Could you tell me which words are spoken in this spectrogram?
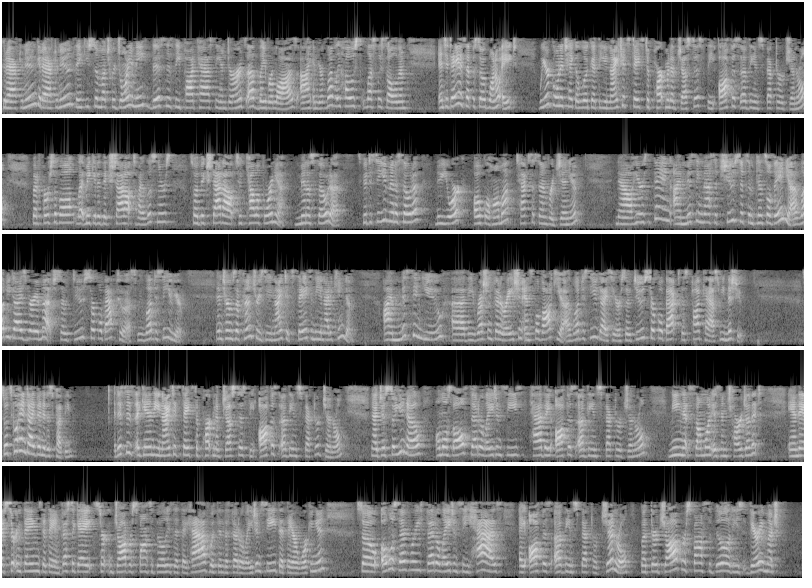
Good afternoon. Good afternoon. Thank you so much for joining me. This is the podcast, The Endurance of Labor Laws. I am your lovely host, Lesley Sullivan. And today is episode 108. We are going to take a look at the United States Department of Justice, the Office of the Inspector General. But first of all, let me give a big shout out to my listeners. So a big shout out to California, Minnesota. It's good to see you, Minnesota, New York, Oklahoma, Texas, and Virginia. Now, here's the thing. I'm missing Massachusetts and Pennsylvania. I love you guys very much. So do circle back to us. We love to see you here. In terms of countries, the United States and the United Kingdom. I'm missing you, uh, the Russian Federation and Slovakia. I love to see you guys here. So do circle back to this podcast. We miss you. So let's go ahead and dive into this puppy. This is again the United States Department of Justice, the Office of the Inspector General. Now, just so you know, almost all federal agencies have a Office of the Inspector General, meaning that someone is in charge of it, and they have certain things that they investigate, certain job responsibilities that they have within the federal agency that they are working in. So, almost every federal agency has a office of the inspector general, but their job responsibilities very much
